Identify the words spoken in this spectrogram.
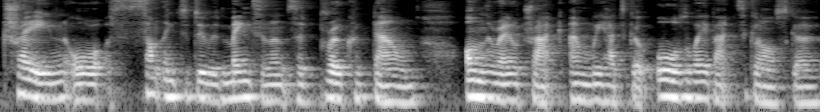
train or something to do with maintenance had broken down on the rail track and we had to go all the way back to Glasgow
